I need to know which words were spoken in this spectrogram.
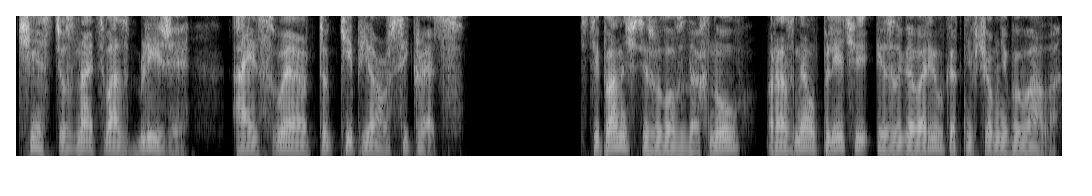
честь узнать вас ближе. I swear to keep your secrets». Степаныч тяжело вздохнул, размял плечи и заговорил, как ни в чем не бывало.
